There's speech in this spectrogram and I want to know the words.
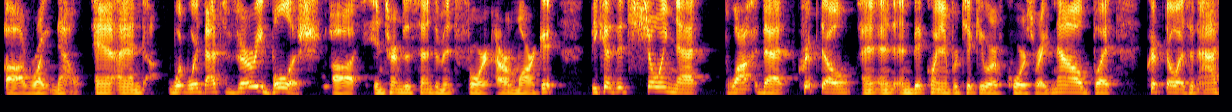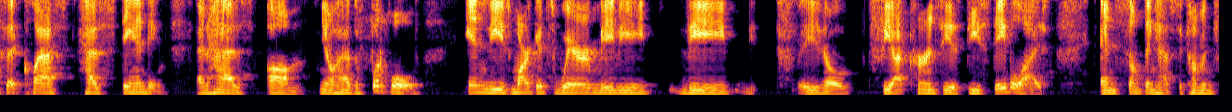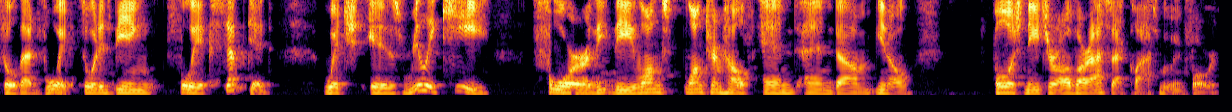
uh, right now. And, and what, that's very bullish uh, in terms of sentiment for our market because it's showing that that crypto and, and, and, Bitcoin in particular, of course, right now, but crypto as an asset class has standing and has um, you know has a foothold in these markets where maybe the you know fiat currency is destabilized and something has to come and fill that void. So it is being fully accepted, which is really key for the, the long long term health and and um, you know bullish nature of our asset class moving forward.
